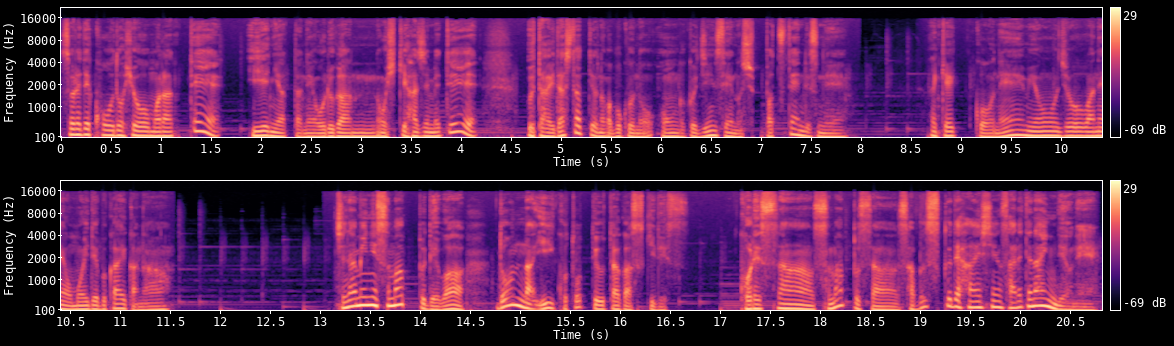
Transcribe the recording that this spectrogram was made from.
それでコード表をもらって家にあったねオルガンを弾き始めて歌い出したっていうのが僕の音楽人生の出発点ですね結構ね明星はね思い出深いかな。ちなみに SMAP ではどんないいことって歌が好きです？これさ SMAP さサブスクで配信されてないんだよね。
